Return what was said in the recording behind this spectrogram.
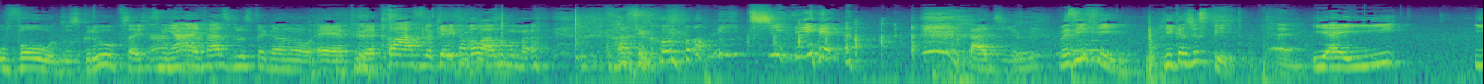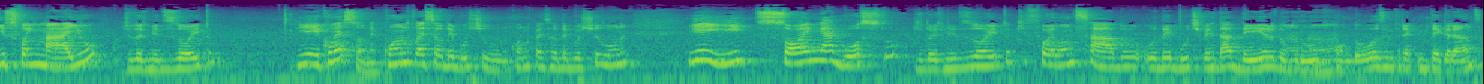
o voo dos grupos, aí tipo assim, Aham. ai, vários grupos pegando é, primeira classe, ok? Tava lá, Luna. Classe econômica. Mentira! Tadinho. Mas enfim, ricas de espírito. É. E aí, isso foi em maio de 2018. E aí começou, né? Quando vai ser o debut de Luna? Quando vai ser o debut de Luna? E aí, só em agosto de 2018 que foi lançado o debut verdadeiro do grupo, com 12 entre- integrantes,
